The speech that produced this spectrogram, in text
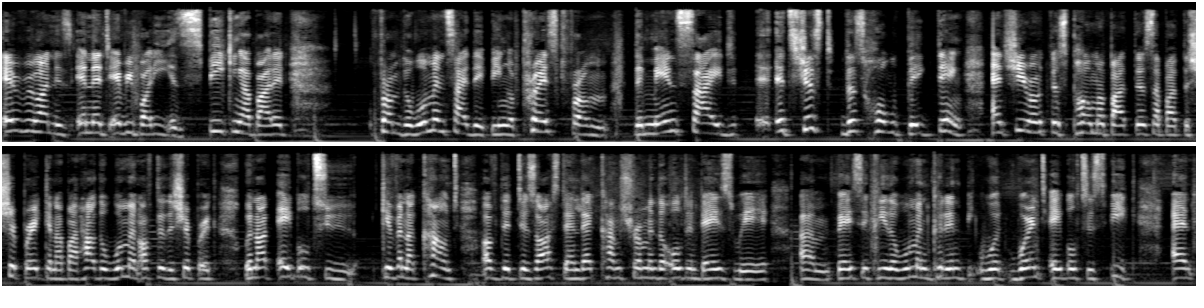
everyone is in it, everybody is speaking about it. from the woman's side they're being oppressed from the men's side it's just this whole big thing and she wrote this poem about this about the shipwreck and about how the women after the shipwreck were not able to give an account of the disaster and that comes from in the olden days where um, basically the woman couldn't be would, weren't able to speak and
